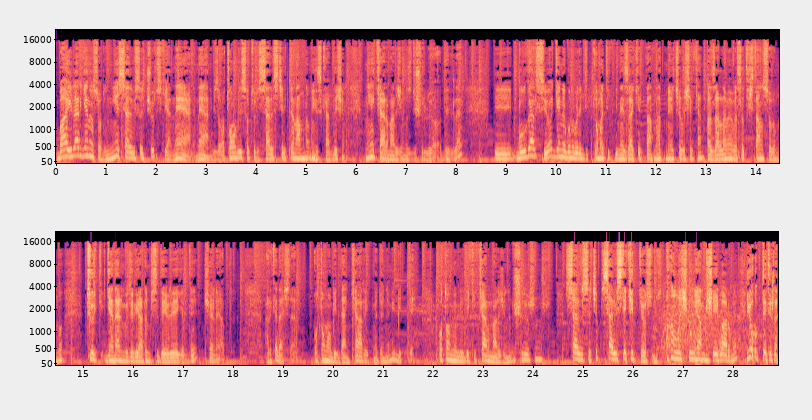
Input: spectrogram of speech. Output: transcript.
Bayiler gene sordu. Niye servis açıyoruz ki? Yani ne yani? Ne yani? Biz otomobil satıyoruz. Servisçilikten anlamayız kardeşim. Niye kar marjımız düşürülüyor dediler. Ee, Bulgar CEO gene bunu böyle diplomatik bir nezaketle anlatmaya çalışırken pazarlama ve satıştan sorumlu Türk Genel Müdür Yardımcısı devreye girdi. Şöyle yaptı. Arkadaşlar otomobilden kar etme dönemi bitti. Otomobildeki kar marjını düşürüyorsunuz. Servis açıp serviste kilitliyorsunuz. Anlaşılmayan bir şey var mı? Yok dediler.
